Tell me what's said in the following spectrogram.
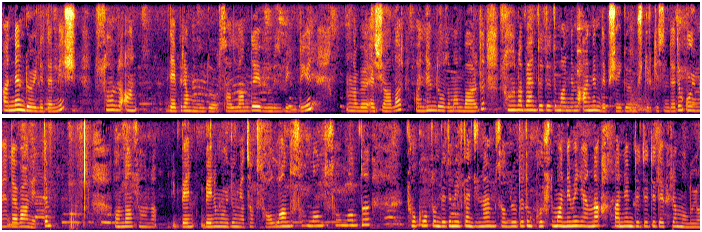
annem de öyle demiş. Sonra an- deprem oldu. Sallandı evimiz bildiğin. Böyle eşyalar. Annem de o zaman bağırdı. Sonra ben de dedim anneme annem de bir şey görmüştür kesin dedim. Uyumaya devam ettim. Ondan sonra ben benim uyuduğum yatak sallandı, sallandı, sallandı. Çok korktum dedim ilkten cinler mi sallıyor dedim. Koştum annemin yanına. Annem de dedi deprem oluyor.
